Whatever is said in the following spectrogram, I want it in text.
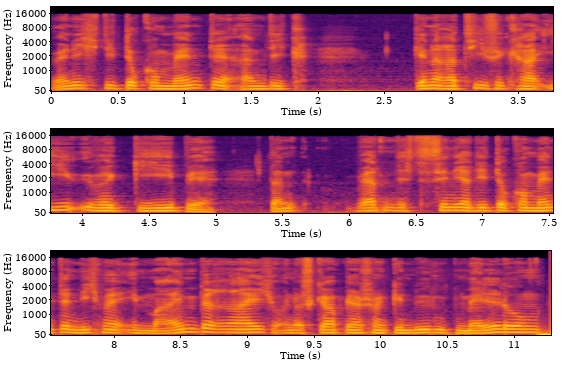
wenn ich die Dokumente an die generative KI übergebe, dann werden, sind ja die Dokumente nicht mehr in meinem Bereich und es gab ja schon genügend Meldungen,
